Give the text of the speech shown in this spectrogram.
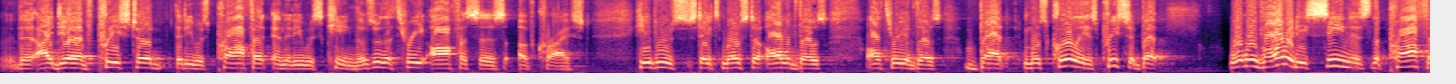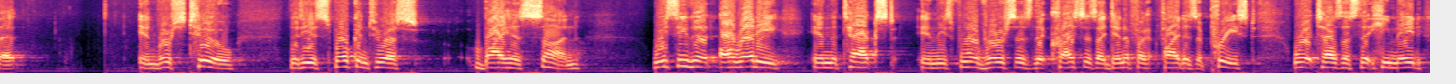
the idea of priesthood, that he was prophet, and that he was king. Those are the three offices of Christ. Hebrews states most of all of those, all three of those, but most clearly his priesthood. But what we've already seen is the prophet in verse 2 that he has spoken to us by his son. We see that already in the text in these four verses that Christ is identified as a priest, where it tells us that he made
